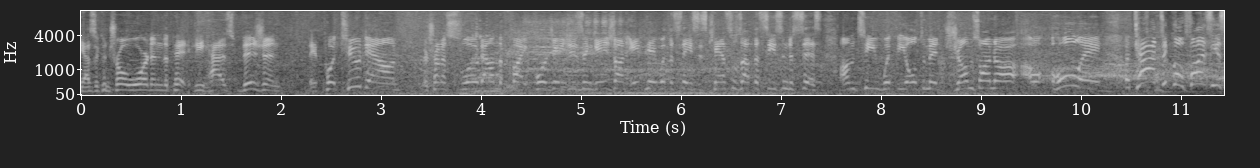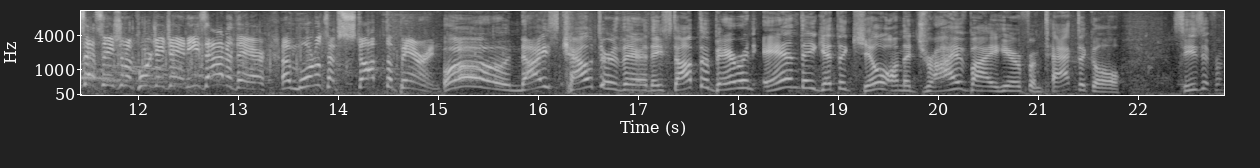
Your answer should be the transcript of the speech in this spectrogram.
He has a control ward in the pit. He has vision. They put two down. They're trying to slow down the fight. Core JJ is engaged on APA with the stasis. Cancels out the Cease and Desist. Umti with the ultimate jumps on uh, Hole. A tactical finds the assassination on Core JJ, and he's out of there. Immortals have stopped the Baron. Oh, nice counter there. They stop the Baron, and they get the kill on the drive-by here from Tactical. Sees it from...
